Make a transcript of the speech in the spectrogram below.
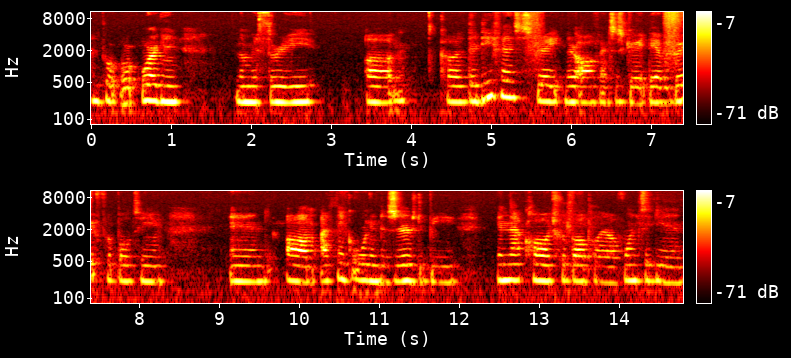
and put Oregon number three. Um, cause their defense is great, their offense is great. They have a great football team, and um, I think Oregon deserves to be in that college football playoff once again.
